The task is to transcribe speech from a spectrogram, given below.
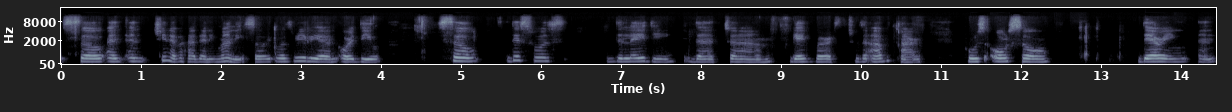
so and and she never had any money so it was really an ordeal. So this was the lady that um, gave birth to the avatar who's also daring and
